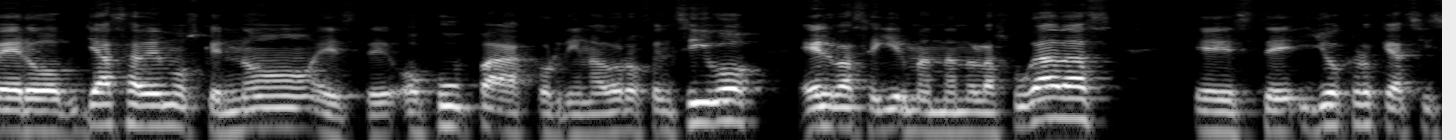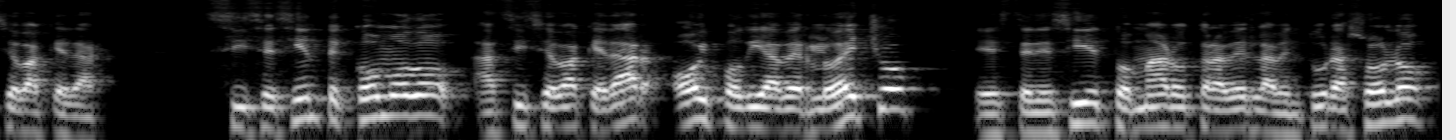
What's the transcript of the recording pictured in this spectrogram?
pero ya sabemos que no este, ocupa coordinador ofensivo, él va a seguir mandando las jugadas, este, y yo creo que así se va a quedar. Si se siente cómodo, así se va a quedar. Hoy podía haberlo hecho, este, decide tomar otra vez la aventura solo,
